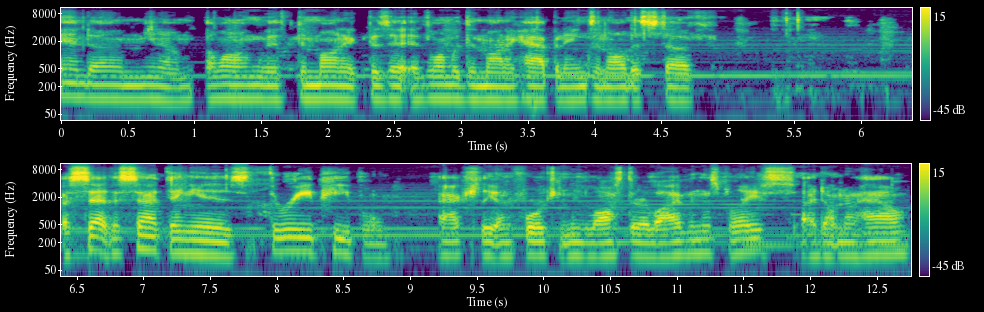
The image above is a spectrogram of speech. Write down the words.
and um, you know, along with demonic along with demonic happenings and all this stuff. A sad the sad thing is three people actually unfortunately lost their life in this place. I don't know how.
